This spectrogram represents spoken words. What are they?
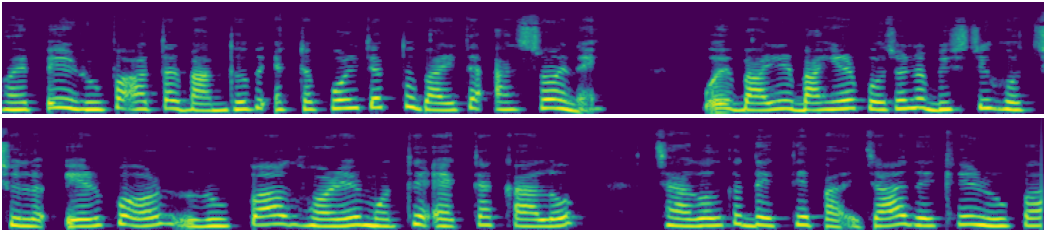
ভয় পেয়ে রূপা আর তার বান্ধবী একটা পরিত্যক্ত বাড়িতে আশ্রয় নেয়। ওই বাড়ির বাহিরে প্রচণ্ড বৃষ্টি হচ্ছিল। এরপর রূপা ঘরের মধ্যে একটা কালো ছাগলকে দেখতে পায়, যা দেখে রূপা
